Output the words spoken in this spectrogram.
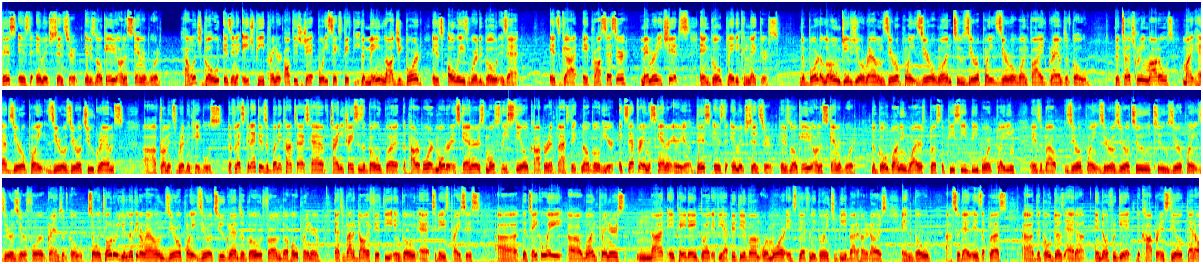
This is the image sensor. It is located on a scanner board. How much gold is in an HP printer OfficeJet 4650? The main logic board is always where the gold is at. It's got a processor, memory chips, and gold-plated connectors. The board alone gives you around 0.01 to 0.015 grams of gold. The touchscreen models might have 0.002 grams uh, from its ribbon cables. The flex connectors and button contacts have tiny traces of gold, but the power board, motor, and scanners mostly steel, copper, and plastic. No gold here, except for in the scanner area. This is the image sensor. It is located on the scanner board. The gold bonding wires plus the PCB board plating is about 0.002 to 0.004 grams of gold. So in total, you're looking around 0.02 grams of gold from the whole printer. That's about $1.50 in gold at today's prices. Uh, uh, the takeaway, uh, one printer's not a payday, but if you have 50 of them or more, it's definitely going to be about $100 in gold. Uh, so that is a plus. Uh, the gold does add up. And don't forget, the copper and steel, that all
